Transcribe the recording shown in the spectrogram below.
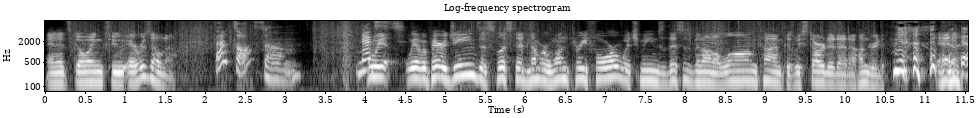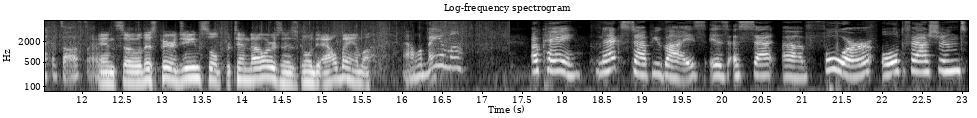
and it's going to Arizona. That's awesome. Next. We we have a pair of jeans. It's listed number one three four, which means this has been on a long time because we started at hundred. and, yeah, that's awesome. and so this pair of jeans sold for ten dollars and is going to Alabama. Alabama. Okay, next up, you guys, is a set of four old fashioned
